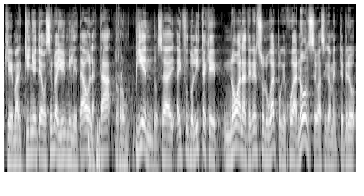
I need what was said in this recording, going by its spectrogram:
que Marquinho y Thiago Silva y hoy Militao la está rompiendo. O sea, hay futbolistas que no van a tener su lugar porque juegan 11 básicamente, pero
